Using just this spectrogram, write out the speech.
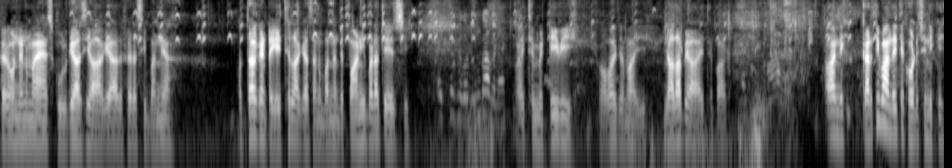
ਫਿਰ ਉਹਨੇ ਨੂੰ ਮੈਂ ਸਕੂਲ ਗਿਆ ਸੀ ਆ ਗਿਆ ਤੇ ਫਿਰ ਅਸੀਂ ਬੰਨਿਆ। ਅੱਧਾ ਘੰਟਾ ਹੀ ਇੱਥੇ ਲੱਗ ਗਿਆ ਸਾਨੂੰ ਬੰਨਣ ਤੇ। ਪਾਣੀ ਬੜਾ ਤੇਜ਼ ਸੀ। ਇੱਥੇ ਸਗੋਂ ਡੂੰਗਾ ਬੜਾ ਹੈ। ਇੱਥੇ ਮਿੱਟੀ ਵੀ ਵਾਵਾ ਜਮਾ ਹੋਈ। ਜ਼ਿਆਦਾ ਪਿਆ ਇੱਥੇ ਬਾਹਰ ਆ ਨਿੱਕ ਕਰਤੀ ਬੰਦ ਇੱਥੇ ਖੁੱਡ ਸੀ ਨਿੱਕੀ।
